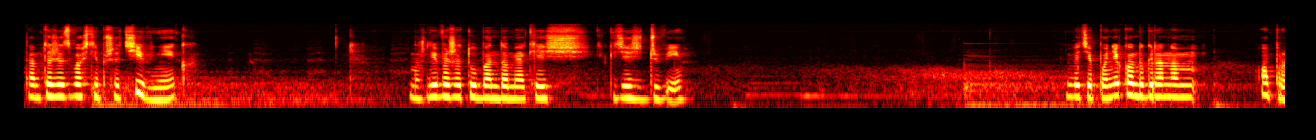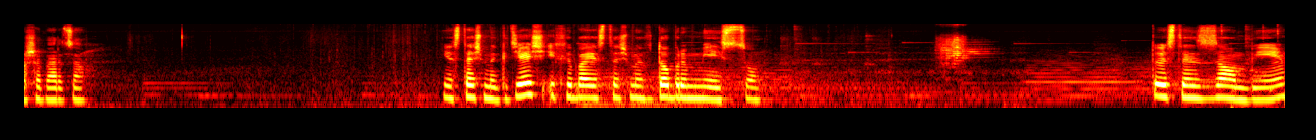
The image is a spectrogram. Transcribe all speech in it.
Tam też jest właśnie przeciwnik. Możliwe, że tu będą jakieś gdzieś drzwi. Wiecie, poniekąd gra nam... O, proszę bardzo. Jesteśmy gdzieś i chyba jesteśmy w dobrym miejscu. Tu jest ten zombie.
